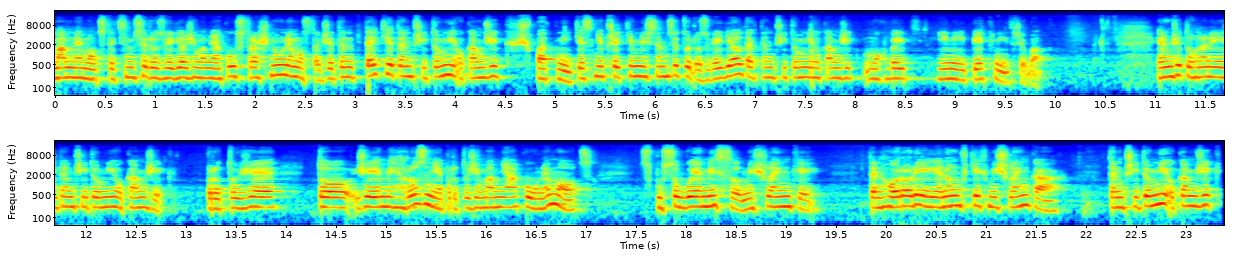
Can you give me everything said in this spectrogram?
mám nemoc, teď jsem se dozvěděl, že mám nějakou strašnou nemoc, takže ten, teď je ten přítomný okamžik špatný. Těsně předtím, než jsem se to dozvěděl, tak ten přítomný okamžik mohl být jiný, pěkný třeba. Jenomže tohle není ten přítomný okamžik, protože to, že je mi hrozně, protože mám nějakou nemoc, způsobuje mysl, myšlenky. Ten horor je jenom v těch myšlenkách. Ten přítomný okamžik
